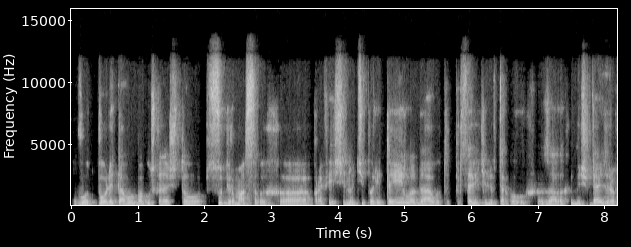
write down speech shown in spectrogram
Вот. Более того, могу сказать, что супермассовых э, профессий, ну типа ритейла, да, вот представители в торговых залах и мерчендайзеров,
